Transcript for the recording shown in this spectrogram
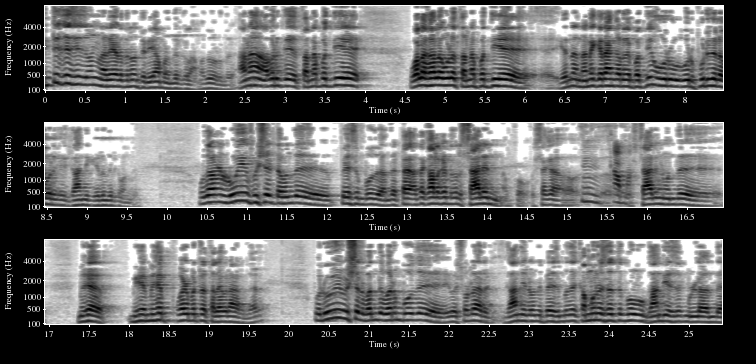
இன்டிகசிஸ் வந்து நிறைய இடத்துல தெரியாமல் இருந்திருக்கலாம். அது இருந்து ஆனால் அவருக்கு தன்னை பற்றியே உலக அளவில் தன்னை பற்றியே என்ன நினைக்கிறாங்கிறத பற்றியும் ஒரு ஒரு புரிதல் அவருக்கு காந்திக்கு இருந்திருக்கு வந்து உதாரணம் லூயி ஃபிஷர்கிட்ட வந்து பேசும்போது அந்த ட- அந்த காலகட்டத்தில் ஸ்டாலின் அப்போ செக- ஆமா. ஸ்டாலின் வந்து மிக மிக மிக புகழ்பெற்ற தலைவராக இருந்தார். இப்போ லூயி ஃபிஷர் வந்து வரும்போது இவர் சொல்றாரு காந்தியிட வந்து பேசும்போது கம்யூனிசத்துக்கும் காந்தியத்துக்கும் உள்ள அந்த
